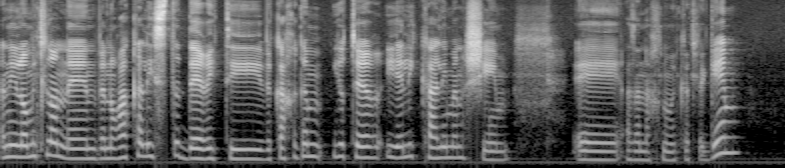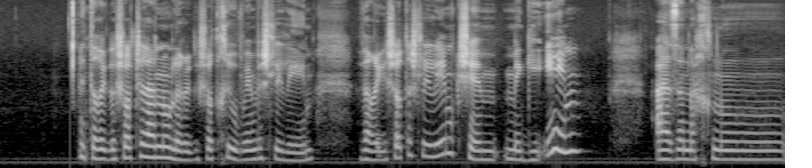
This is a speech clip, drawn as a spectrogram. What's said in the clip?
אני לא מתלונן ונורא קל להסתדר איתי וככה גם יותר יהיה לי קל עם אנשים. אה, אז אנחנו מקטלגים את הרגשות שלנו לרגשות חיוביים ושליליים, והרגשות השליליים כשהם מגיעים, אז אנחנו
